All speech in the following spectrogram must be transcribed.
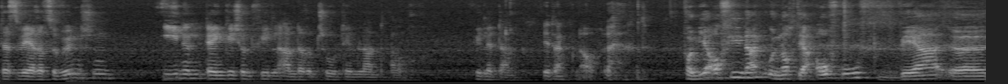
Das wäre zu wünschen. Ihnen, denke ich, und vielen anderen Schulen im Land auch. Vielen Dank. Wir danken auch. Von mir auch vielen Dank und noch der Aufruf, wer äh,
